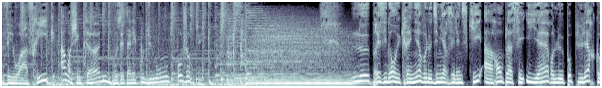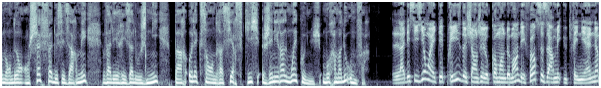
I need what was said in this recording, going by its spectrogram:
VOA Afrique à Washington, vous êtes à l'écoute du monde aujourd'hui. Le président ukrainien Volodymyr Zelensky a remplacé hier le populaire commandant en chef de ses armées, Valéry Zaloujny, par Alexandre Siersky, général moins connu, Mohamedou Oumfa. La décision a été prise de changer le commandement des forces armées ukrainiennes,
